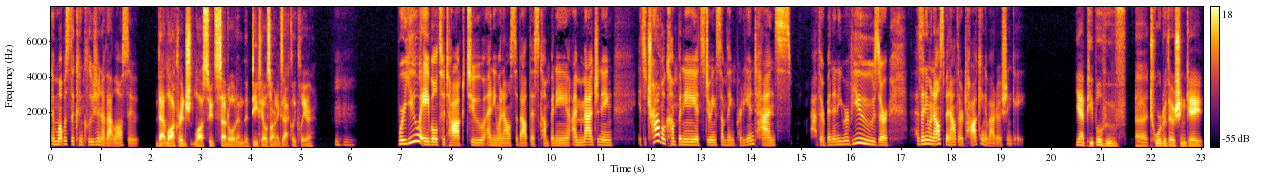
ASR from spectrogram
And what was the conclusion of that lawsuit? That Lochridge lawsuit settled, and the details aren't exactly clear. Mm-hmm. Were you able to talk to anyone else about this company? I'm imagining it's a travel company, it's doing something pretty intense. Have there been any reviews or has anyone else been out there talking about OceanGate? Yeah, people who've uh, toured with OceanGate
